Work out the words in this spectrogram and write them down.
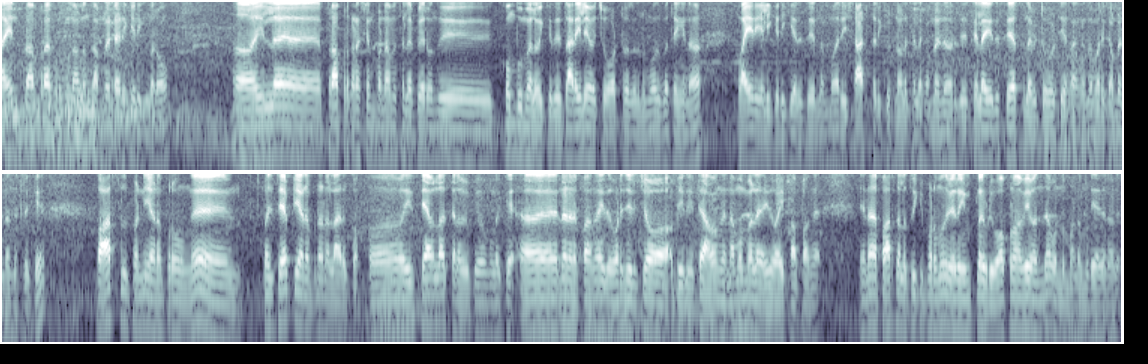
லைன் ப்ராப்பராக கொடுக்கலனாலும் கம்ப்ளைண்ட் அடிக்கடிக்கு வரும். இல்லை ப்ராப்பர் கனெக்ஷன் பண்ணாமல் சில பேர் வந்து கொம்பு மேலே வைக்கிறது தரையிலே வச்சு ஓட்டுறதுன்னும் போது பார்த்தீங்கன்னா வயர் எலி கடிக்கிறது இந்த மாதிரி ஷார்ட் சர்க்கியூட்னால சில கம்ப்ளைண்ட் வருது. சில இது சேத்துல விட்டு ஓட்டிடுறாங்க. இந்த மாதிரி கம்ப்ளைண்ட் வந்துட்டுருக்கு. பார்சல் பண்ணி அனுப்புகிறவங்க கொஞ்சம் சேஃப்டி அனுப்புனா நல்லாயிருக்கும். இது தேவையில்லாத செலவு இப்போ உங்களுக்கு என்ன நினைப்பாங்க? இது உடஞ்சிருச்சோ? அப்படின்ட்டு அவங்க நம்ம மேலே இது பார்ப்பாங்க. ஏன்னா பார்சலை தூக்கி போடும்போது வெறும் இம்ப்ளாய் இப்படி ஓப்பனாகவே வந்தால் ஒன்றும் பண்ண முடியாது நான்.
